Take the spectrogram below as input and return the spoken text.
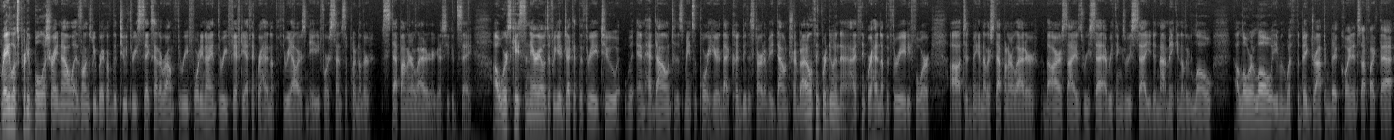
Ray looks pretty bullish right now. As long as we break over the 236 at around 349, 350, I think we're heading up to $3.84 to put another step on our ladder, I guess you could say. Uh, worst case scenario is if we get ejected to 382 and head down to this main support here, that could be the start of a downtrend. But I don't think we're doing that. I think we're heading up to 384 uh, to make another step on our ladder. The RSI is reset, everything's reset. You did not make another low a lower low, even with the big drop in Bitcoin and stuff like that.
